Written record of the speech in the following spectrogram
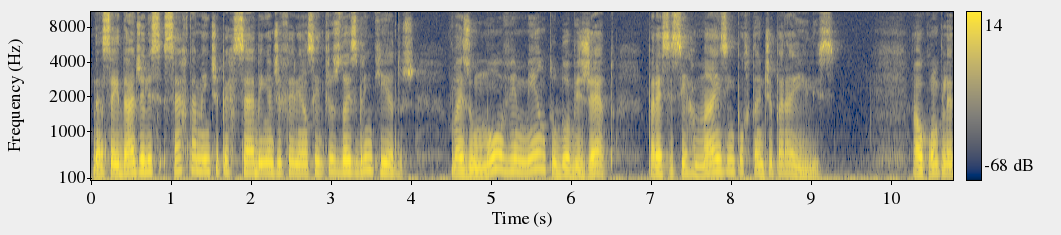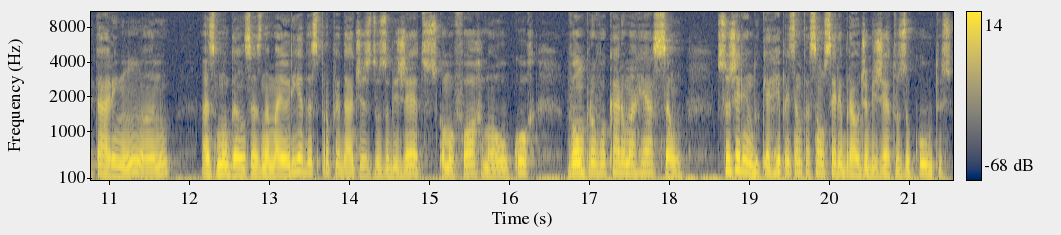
Nessa idade, eles certamente percebem a diferença entre os dois brinquedos, mas o movimento do objeto parece ser mais importante para eles. Ao completarem um ano, as mudanças na maioria das propriedades dos objetos, como forma ou cor, vão provocar uma reação, sugerindo que a representação cerebral de objetos ocultos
